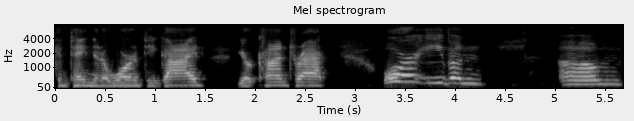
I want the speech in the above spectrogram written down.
contained in a warranty guide, your contract, or even um,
